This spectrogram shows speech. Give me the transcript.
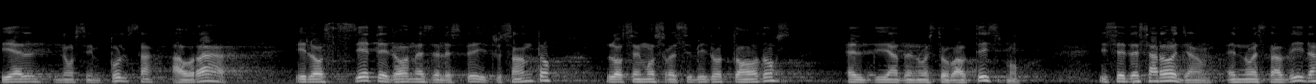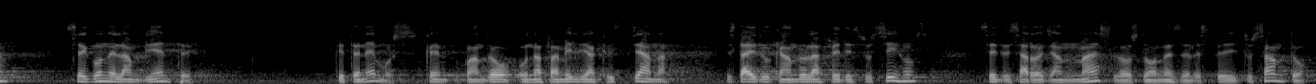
y Él nos impulsa a orar. Y los siete dones del Espíritu Santo los hemos recibido todos el día de nuestro bautismo y se desarrollan en nuestra vida según el ambiente que tenemos, que cuando una familia cristiana está educando la fe de sus hijos, se desarrollan más los dones del Espíritu Santo.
